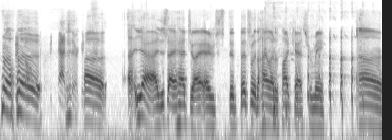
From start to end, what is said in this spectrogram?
Good catch there. Good uh, uh, yeah, I just I had to. I, I just that's really the highlight of the podcast for me. Uh,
